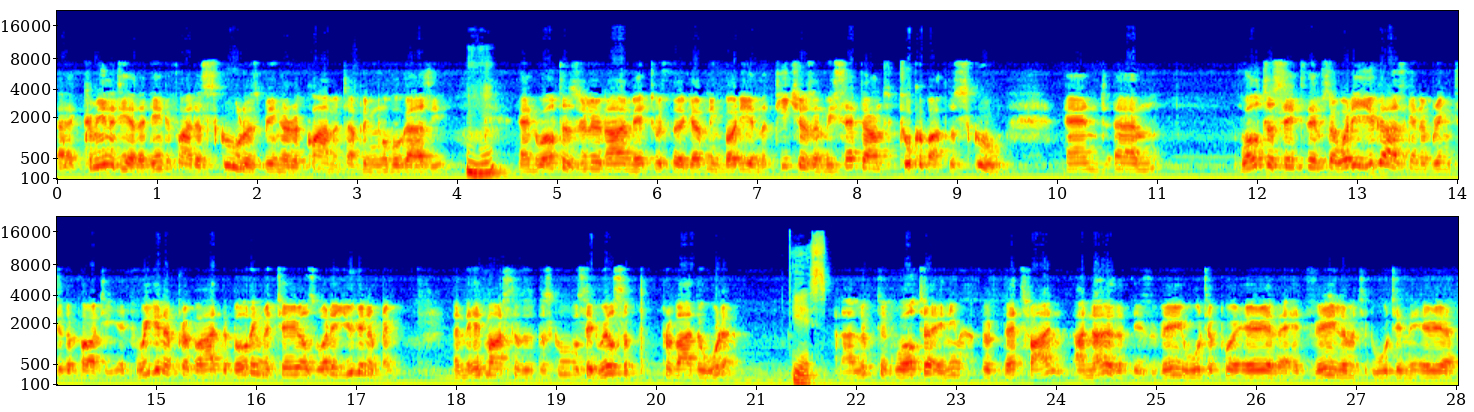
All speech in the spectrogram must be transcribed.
a community had identified a school as being a requirement up in Mnqobokazi. Mm-hmm. And Walter Zulu and I met with the governing body and the teachers, and we sat down to talk about the school. And um, Walter said to them, So, what are you guys going to bring to the party? If we're going to provide the building materials, what are you going to bring? and the headmaster of the school said, We'll provide the water. Yes. And I looked at Walter anyway. I thought, that's fine. I know that there's a very water poor area. They had very limited water in the area.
